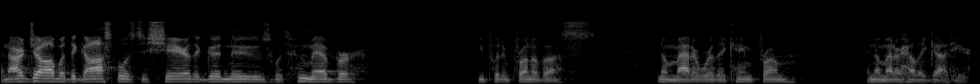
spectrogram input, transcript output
And our job with the gospel is to share the good news with whomever you put in front of us, no matter where they came from and no matter how they got here.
